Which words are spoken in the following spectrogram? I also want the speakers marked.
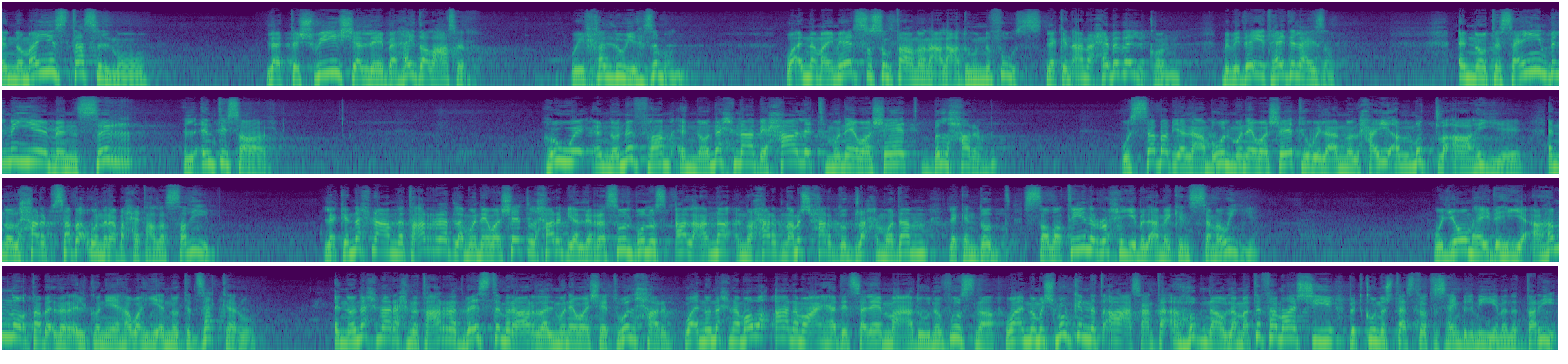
Speaker 1: إنه ما يستسلموا للتشويش يلي بهيدا العصر ويخلوه يهزمهم وإنما يمارسوا سلطانهم على عدو النفوس. لكن أنا حابب لكم ببداية هيدي العظه إنه 90% من سر الانتصار هو إنه نفهم إنه نحن بحالة مناوشات بالحرب. والسبب يلي عم بقول مناوشات هو لأنه الحقيقة المطلقة هي إنه الحرب سبق وانربحت على الصليب. لكن نحن عم نتعرض لمناوشات الحرب يلي الرسول بولس قال عنا إنه حربنا مش حرب ضد لحم ودم لكن ضد السلاطين الروحية بالأماكن السماوية. واليوم هيدي هي أهم نقطة بقدر لكم إياها وهي إنه تتذكروا إنه نحن رح نتعرض باستمرار للمناوشات والحرب وإنه نحن ما وقعنا معاهدة سلام مع عدو نفوسنا وإنه مش ممكن نتقاعس عن تأهبنا ولما تفهموا هالشيء بتكونوا اجتزتوا 90% من الطريق.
